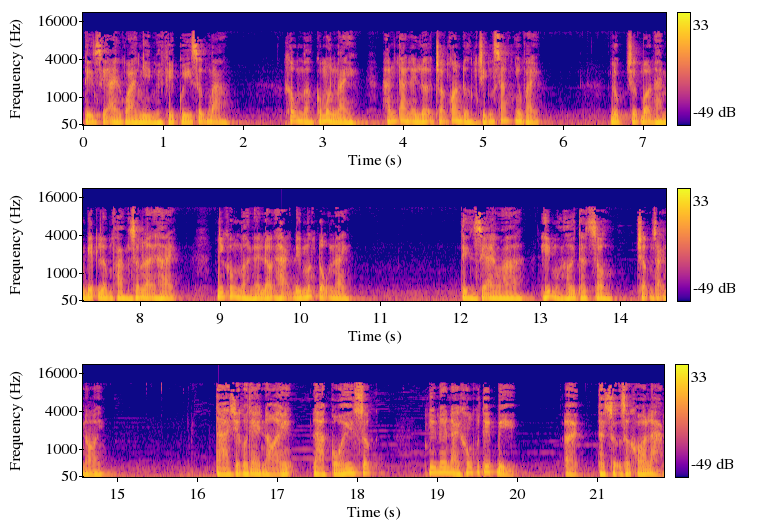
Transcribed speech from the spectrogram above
Tiến sĩ Ai Hoa nhìn về phía quý Dương Bảo. Không ngờ có một ngày Hắn ta lại lựa chọn con đường chính xác như vậy. Lục trước bọn hắn biết Lâm Phàm rất lợi hại Nhưng không ngờ lại lợi hại đến mức độ này. Tiến sĩ Ai Hòa Hít một hơi thật sâu Chậm rãi nói. Ta chỉ có thể nói là cố hết sức Nhưng nơi này không có thiết bị. À, thật sự rất khó làm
